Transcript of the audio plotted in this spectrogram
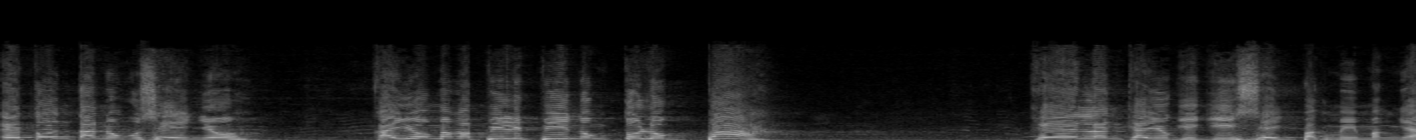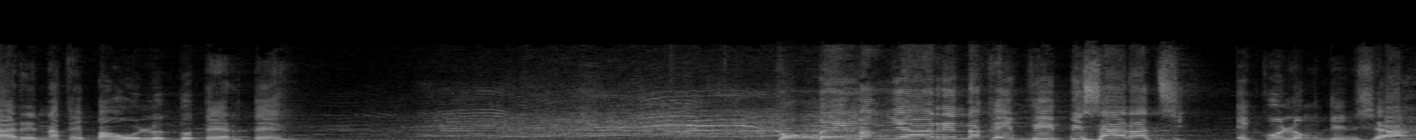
Ito ang tanong ko sa inyo. Kayo mga Pilipinong tulog pa. Kailan kayo gigising pag may mangyari na kay Pangulong Duterte? Kung may mangyari na kay VP Sara, at si- ikulong din siya?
